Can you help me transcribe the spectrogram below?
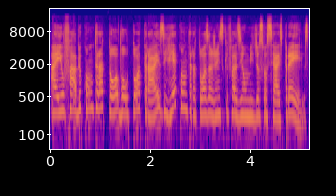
Aí o Fábio contratou, voltou atrás e recontratou as agências que faziam mídias sociais para eles.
